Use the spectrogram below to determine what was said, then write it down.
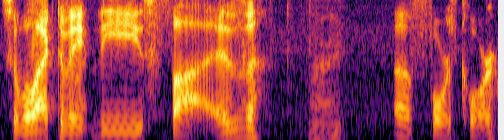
So we'll activate these five All right. of fourth corps.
